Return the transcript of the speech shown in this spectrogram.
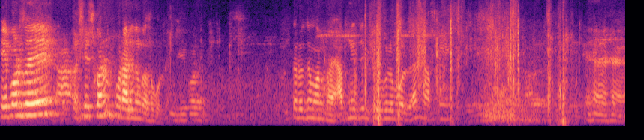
এ পর্যায়ে শেষ করেন পরে আরেকজন কথা বলবেন। তারুজ্জামান ভাই আপনি যে বিষয়গুলো বলবেন আপনি হ্যাঁ হ্যাঁ।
